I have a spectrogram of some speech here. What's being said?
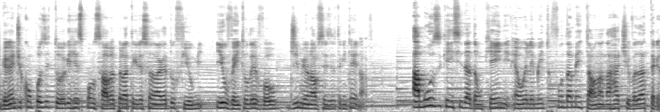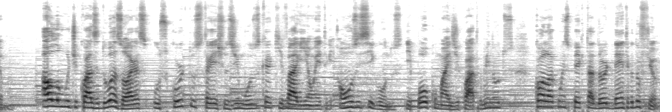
grande compositor e responsável pela trilha sonora do filme E o Vento Levou, de 1939. A música em Cidadão Kane é um elemento fundamental na narrativa da trama. Ao longo de quase duas horas, os curtos trechos de música, que variam entre 11 segundos e pouco mais de 4 minutos, colocam o espectador dentro do filme.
